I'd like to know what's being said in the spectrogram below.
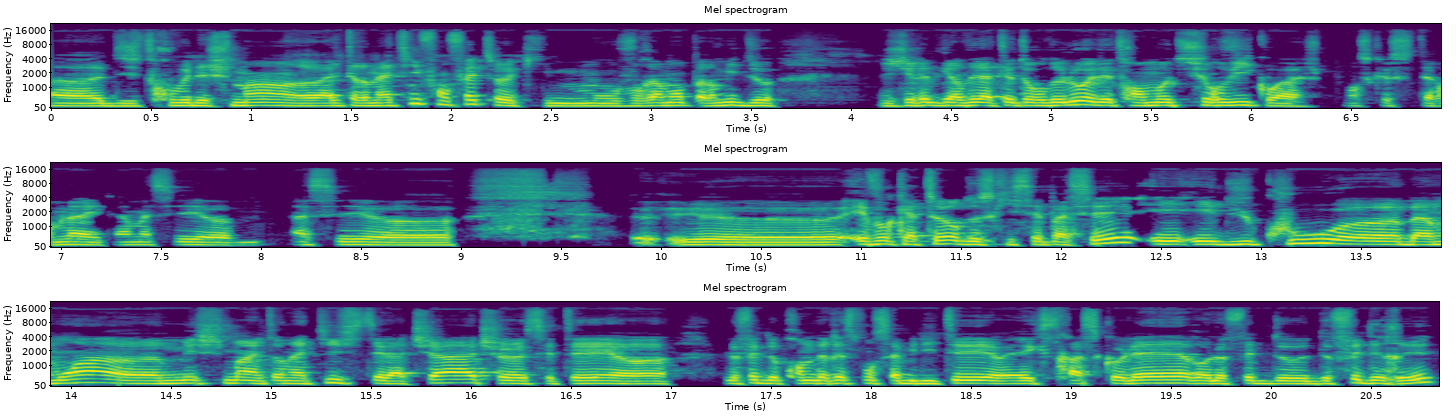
Euh, j'ai trouvé des chemins alternatifs en fait qui m'ont vraiment permis de, je de garder la tête hors de l'eau et d'être en mode survie quoi. Je pense que ce terme-là est quand même assez, assez euh, évocateur de ce qui s'est passé. Et, et, du coup euh, bah moi euh, mes chemins alternatifs c'était la tchatch euh, c'était le fait de prendre des responsabilités extrascolaires le fait de, de fédérer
